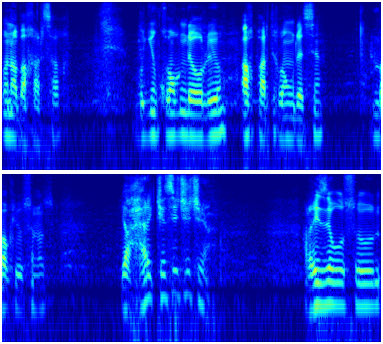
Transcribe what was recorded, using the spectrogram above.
Ona bakarsak. Bugün kongre oluyor. AK Parti kongresi. Bakıyorsunuz. Ya herkes iç içe. Rize olsun,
